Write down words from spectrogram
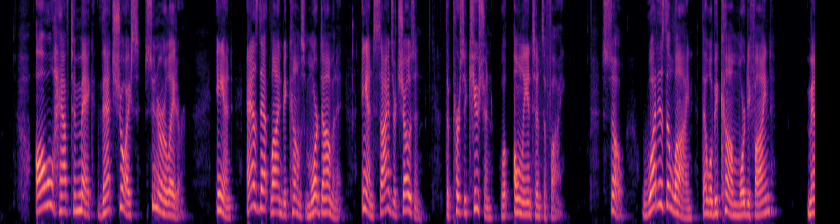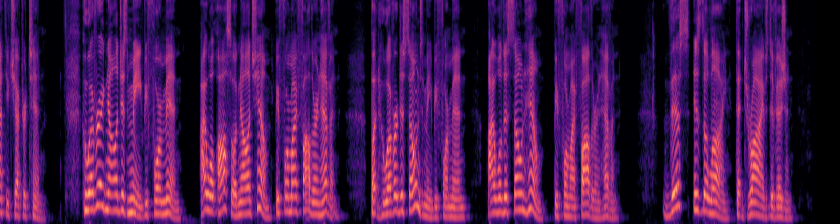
All will have to make that choice sooner or later. And as that line becomes more dominant and sides are chosen, the persecution will only intensify. So, what is the line that will become more defined? Matthew chapter 10. Whoever acknowledges me before men, I will also acknowledge him before my Father in heaven. But whoever disowns me before men, I will disown him before my Father in heaven. This is the line that drives division.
